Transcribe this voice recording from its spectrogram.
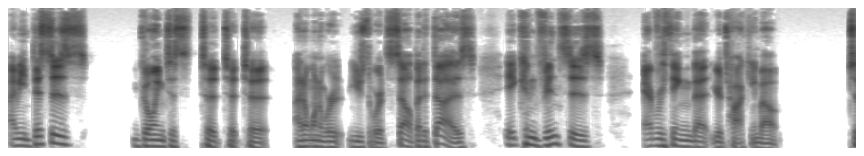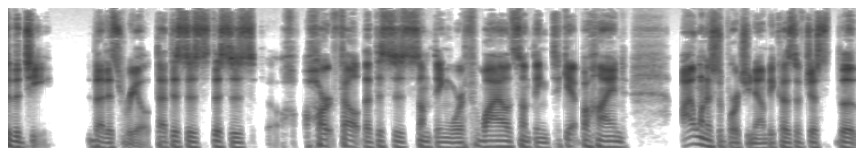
I mean, this is going to to to, to I don't want to use the word sell, but it does. It convinces everything that you're talking about to the T that it's real, that this is this is heartfelt, that this is something worthwhile, something to get behind. I want to support you now because of just the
